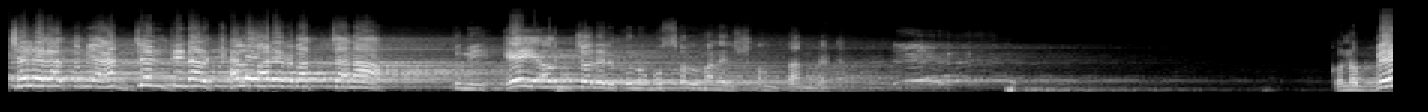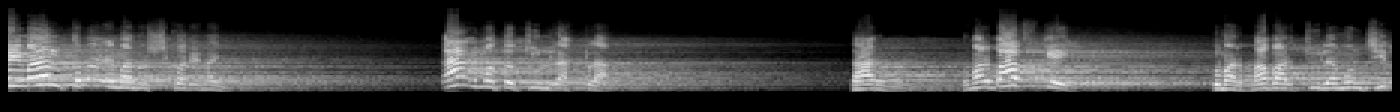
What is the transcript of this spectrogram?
ছেলেরা, তুমি আর্জেন্টিনার খেলোয়াড়ের বাচ্চা না। তুমি এই অঞ্চলের কোন মুসলমানের সন্তান, বেটা। কোন বেইমান তোমারে মানুষ করে নাই। কার মতো চুল রাখলা কার মতো। তোমার বাপকে? তোমার বাবার চুল এমন ছিল?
